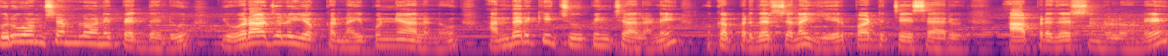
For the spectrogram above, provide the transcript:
కురువంశంలోని పెద్దలు యువరాజుల యొక్క నైపుణ్యాలను అందరికీ చూపించాలని ఒక ప్రదర్శన ఏర్పాటు చేశారు. ఆ ప్రదర్శనలోనే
